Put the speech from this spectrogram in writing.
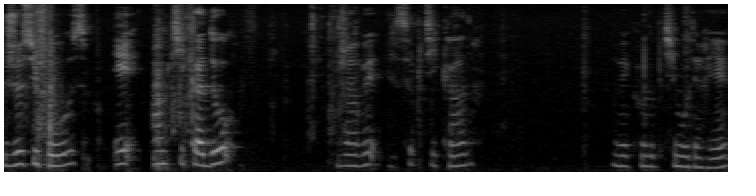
je suppose. Et un petit cadeau, j'avais ce petit cadre avec le petit mot derrière.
